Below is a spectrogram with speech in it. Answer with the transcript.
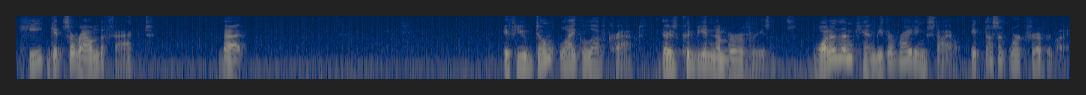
he gets around the fact that if you don't like Lovecraft, there could be a number of reasons. One of them can be the writing style. It doesn't work for everybody.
